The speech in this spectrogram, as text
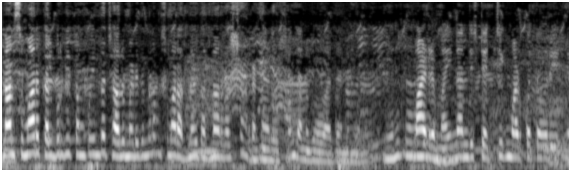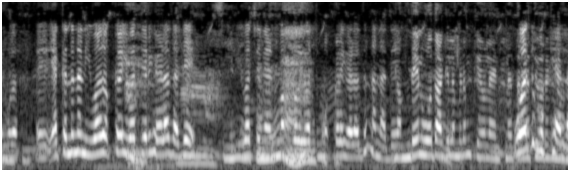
ನಾನು ಸುಮಾರು ಕಲಬುರ್ಗಿ ಕಂಪನಿಯಿಂದ ಚಾಲು ಮಾಡಿದೆ ಮೇಡಮ್ ಸುಮಾರು ಹದಿನೈದು ಹದಿನಾರು ವರ್ಷ ಹದಿನಾರು ವರ್ಷದ ಅನುಭವ ಅದ ನಿಮಗೆ. ಮಾಡ್ರಮ್ಮ ಇನ್ನೊಂದಿಷ್ಟು ಹೆಚ್ಚಿಗೆ ಮಾಡ್ಕೋತವ್ರಿ ನಿಮ್ಗ. ಯಾಕಂದ್ರೆ ನಾನು ಇವಾಗ ಇವತ್ತಿಯರಿಗೆ ಹೇಳೋದು ಅದೇ. ಇವತ್ತಿನ ಹೆಣ್ಮಕ್ಳು ಇವತ್ತು ಮಕ್ಕಳಿಗೆ ಹೇಳೋದು ನಾನು ಅದೇ. ನಮ್ದೇನು ಓದಾಗಿಲ್ಲ ಮೇಡಮ್ ಕೇವಲ ಎಂಟನೇ ಓದು ಮುಖ್ಯ ಅಲ್ಲ.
